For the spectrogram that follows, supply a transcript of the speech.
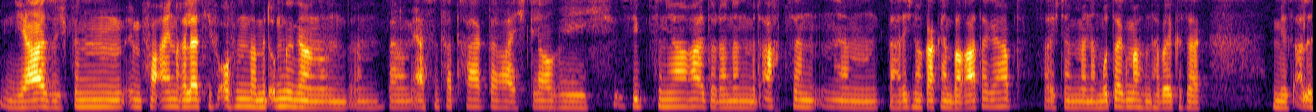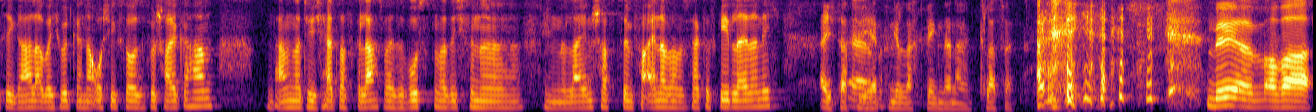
Ja, also ich bin im Verein relativ offen damit umgegangen und ähm, bei meinem ersten Vertrag, da war ich glaube ich 17 Jahre alt oder dann mit 18, ähm, da hatte ich noch gar keinen Berater gehabt. Das habe ich dann mit meiner Mutter gemacht und habe halt gesagt, mir ist alles egal, aber ich würde gerne eine für Schalke haben. Und da haben sie natürlich herzhaft gelacht, weil sie wussten, was ich für eine, für eine Leidenschaft zu dem Verein habe. Aber ich gesagt, das geht leider nicht. Ich dachte, ähm. die hätten gelacht wegen deiner Klasse. nee, ähm, aber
